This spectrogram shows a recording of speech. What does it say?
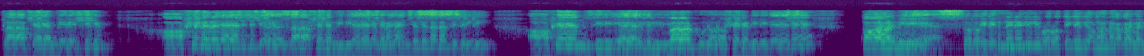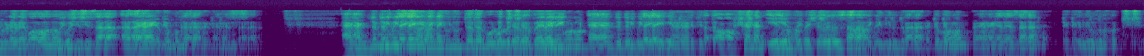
club championship অপশনে আছে চেলসি অপশন দিতে আছে ম্যানচেস্টার সিটি অপশন সি আছে লিভারপুল অপশন দিতে আছে পালমিরাস তো ডেফিনেটলি প্রত্যেককে তোমরা কমেন্ট করে বলো হুইচ ইজ দা রাইট এবং কারেক্ট आंसर একদমই তাই অনেক উত্তর বলেছে ভেরি গুড একদমই তাই এটা অপশন এ হবে চেলসি হবে কিন্তু কারেক্ট এবং রাইট आंसर এটা কিন্তু হচ্ছে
